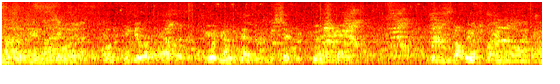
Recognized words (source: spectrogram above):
On a bigger layout, what you would have is a separate goods track. From each one line to.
